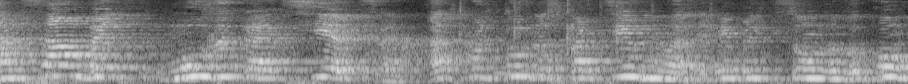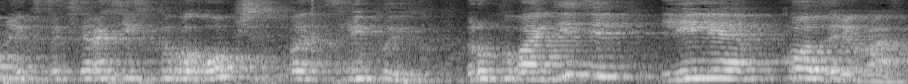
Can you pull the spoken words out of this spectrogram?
Ансамбль «Музыка сердца» от культурно-спортивного революционного комплекса Всероссийского общества слепых. Руководитель Лилия Козырева.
